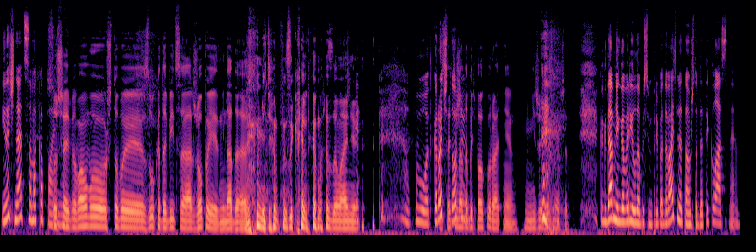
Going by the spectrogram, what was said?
И начинается самокопание. Слушай, по-моему, чтобы звука добиться от жопы, не надо иметь музыкальное образование. вот, короче, Кстати, тоже, надо быть поаккуратнее. Не железное все. когда мне говорил, допустим, преподаватель о том, что да ты классная,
